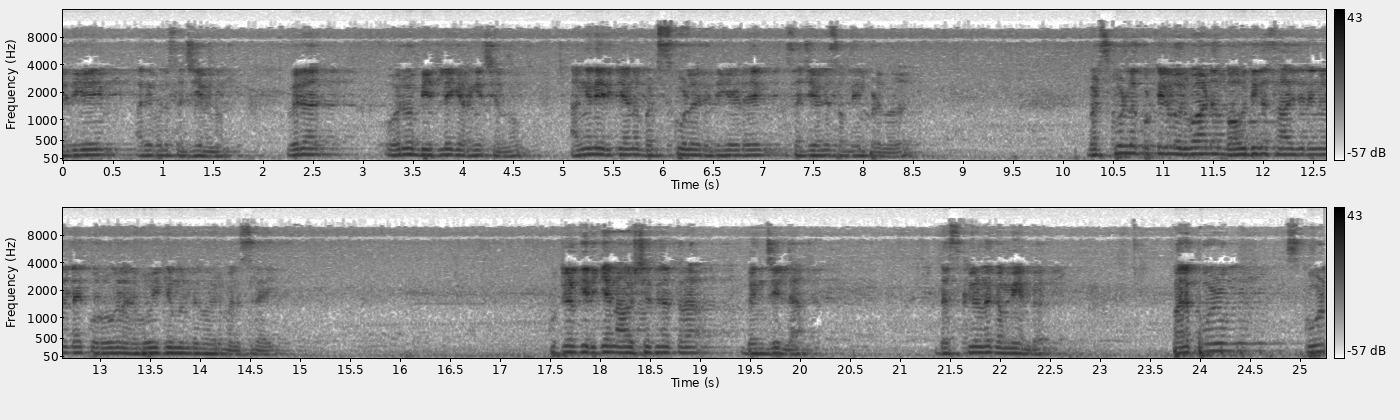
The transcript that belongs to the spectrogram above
രതികയും അതേപോലെ സജീവനും. ഇവർ ഓരോ ബീറ്റിലേക്ക് ഇറങ്ങിച്ചെന്നു. അങ്ങനെ ഇരിക്കുകയാണ് ബഡ് സ്കൂൾ രതികയുടെയും സജീവന്റെ ശ്രദ്ധയിൽപ്പെടുന്നത്. ബഡ് സ്കൂളിലെ കുട്ടികൾ ഒരുപാട് ഭൗതിക സാഹചര്യങ്ങളുടെ കുറവുകൾ അനുഭവിക്കുന്നുണ്ടെന്ന് അവർ മനസ്സിലായി. കുട്ടികൾക്ക് ഇരിക്കാൻ ആവശ്യത്തിനത്ര ബെഞ്ചില്ല. ഡെസ്കുകളുടെ കമ്മിയുണ്ട്. പലപ്പോഴും സ്കൂൾ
